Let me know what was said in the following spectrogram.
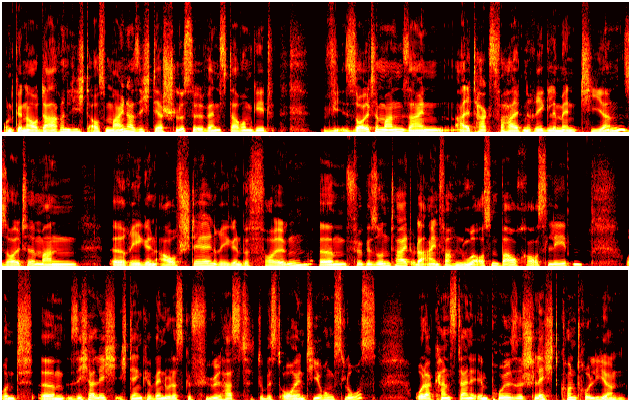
Und genau darin liegt aus meiner Sicht der Schlüssel, wenn es darum geht, wie, sollte man sein Alltagsverhalten reglementieren? Sollte man äh, Regeln aufstellen, Regeln befolgen ähm, für Gesundheit oder einfach nur aus dem Bauch raus leben. Und ähm, sicherlich, ich denke, wenn du das Gefühl hast, du bist orientierungslos oder kannst deine Impulse schlecht kontrollieren,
